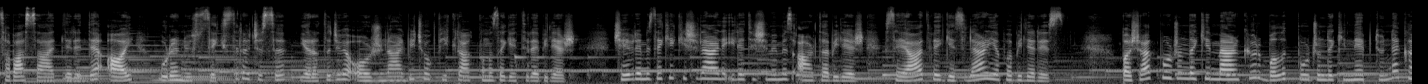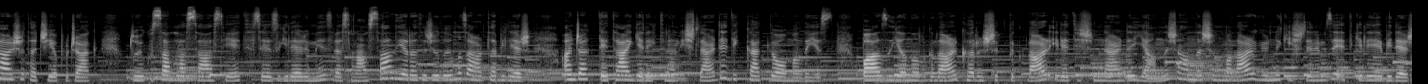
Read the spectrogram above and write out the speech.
Sabah saatlerinde Ay, Uranüs sekstil açısı, yaratıcı ve orijinal birçok fikri aklımıza getirebilir. Çevremizdeki kişilerle iletişimimiz artabilir, seyahat ve geziler yapabiliriz. Başak Burcu'ndaki Merkür, Balık Burcu'ndaki Neptün'le karşıt açı yapacak. Duygusal hassasiyet, sezgilerimiz ve sanatsal yaratıcılığımız artabilir. Ancak detay gerektiren işlerde dikkatli olmalıyız. Bazı yanılgılar, karışıklıklar, iletişimlerde yanlış anlaşılmalar günlük işlerimizi etkileyebilir.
